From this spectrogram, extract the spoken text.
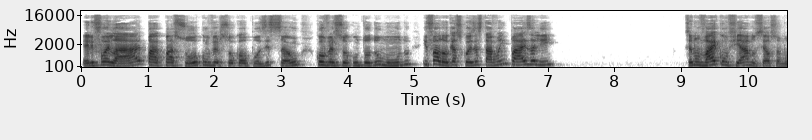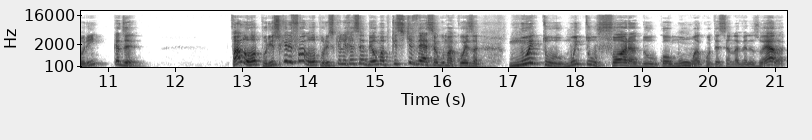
Ele foi lá, passou, conversou com a oposição, conversou com todo mundo e falou que as coisas estavam em paz ali. Você não vai confiar no Celso Amorim? Quer dizer, falou, por isso que ele falou, por isso que ele recebeu uma. Porque se tivesse alguma coisa muito, muito fora do comum acontecendo na Venezuela,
